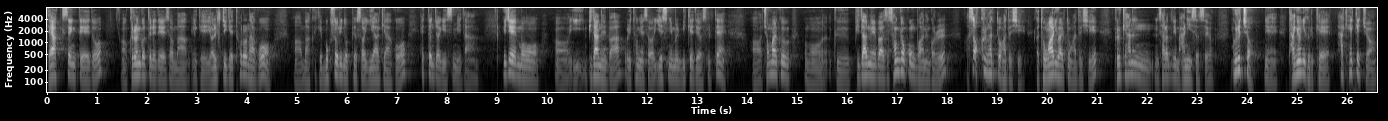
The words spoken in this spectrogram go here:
대학생 때에도 어, 그런 것들에 대해서 막 이렇게 열띠게 토론하고 어, 막 그렇게 목소리 높여서 이야기하고 했던 적이 있습니다. 이제 뭐 어, 이 비단회바 우리 통해서 예수님을 믿게 되었을 때 어, 정말 그, 뭐, 그 비단회바에서 성경 공부하는 거를 서클 활동하듯이 그러니까 동아리 활동하듯이 그렇게 하는 사람들이 많이 있었어요. 그렇죠. 예, 당연히 그렇게 하- 했겠죠.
